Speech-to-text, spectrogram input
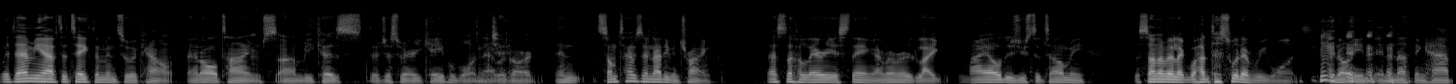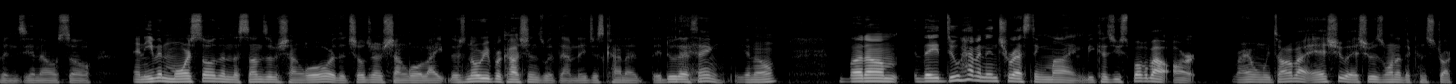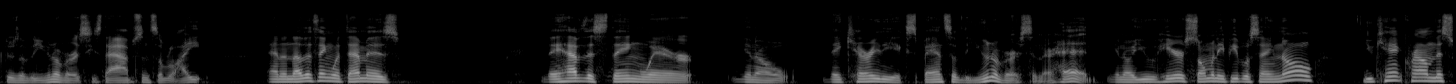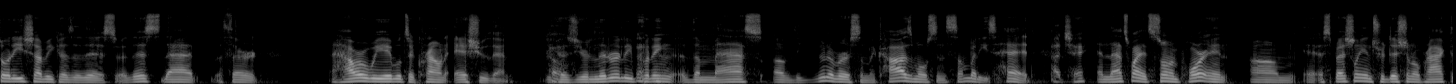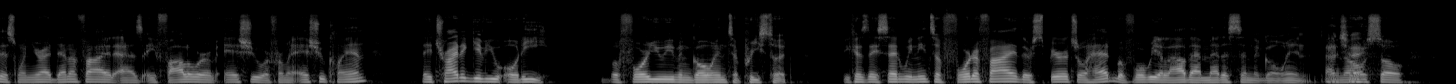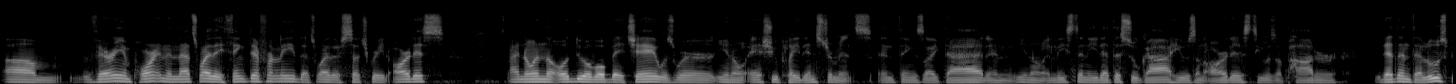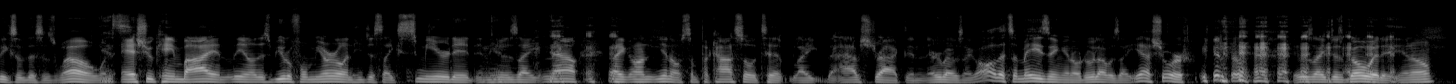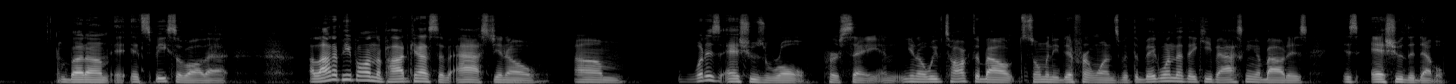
with them, you have to take them into account at all times um, because they're just very capable in that regard. And sometimes they're not even trying. That's the hilarious thing. I remember, like my elders used to tell me, the son of it, like, does whatever he wants, you know, and, and nothing happens, you know. So and even more so than the sons of Shango or the children of Shango, like there's no repercussions with them. They just kind of they do their Yeah. thing, you know. But um, they do have an interesting mind because you spoke about art, right? When we talk about Eshu, Eshu is one of the constructors of the universe. He's the absence of light. And another thing with them is they have this thing where you know they carry the expanse of the universe in their head. You know, you hear so many people saying, "No, you can't crown this Orisha because of this or this, that, the third. How are we able to crown Eshu then? Because you're literally putting the mass of the universe and the cosmos in somebody's head. Ache. And that's why it's so important, um, especially in traditional practice, when you're identified as a follower of Eshu or from an Eshu clan, they try to give you Ori before you even go into priesthood. Because they said we need to fortify their spiritual head before we allow that medicine to go in. You Gotcha. know, so um, very important, and that's why they think differently. That's why they're such great artists. I know in the Odu of Obeche was where you know Eshu played instruments and things like that, and you know at least in Irete Suga, he was an artist, he was a potter. Irete Telu speaks of this as well. When Yes. Eshu came by and you know this beautiful mural, and he just like smeared it, and he was like now like on you know some Picasso tip, like the abstract, and everybody was like, oh that's amazing, and Odula was like, yeah sure, you know it was like just go with it, you know. But um, it, it speaks of all that. A lot of people on the podcast have asked, you know, um, what is Eshu's role per se? And you know, we've talked about so many different ones, but the big one that they keep asking about is is Eshu the devil?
